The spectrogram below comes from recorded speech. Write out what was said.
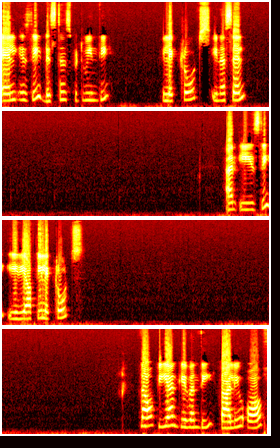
L is the distance between the electrodes in a cell and E is the area of the electrodes. Now we are given the value of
